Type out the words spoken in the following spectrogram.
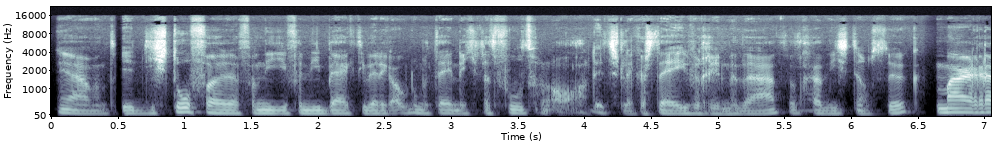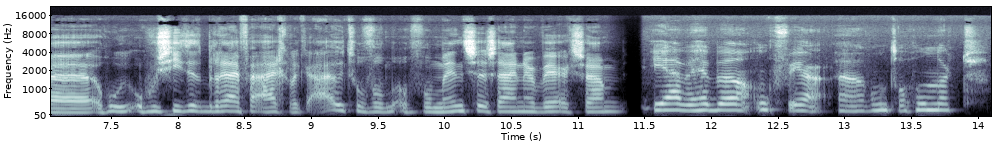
Ja, want die stoffen van die, van die bag, die weet ik ook nog meteen dat je dat voelt van, oh, dit is lekker stevig inderdaad. Dat gaat niet snel stuk. Maar uh, hoe, hoe ziet het bedrijf er eigenlijk uit? Hoeveel, hoeveel mensen zijn er werkzaam? Ja, we hebben ongeveer uh, rond de 100,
